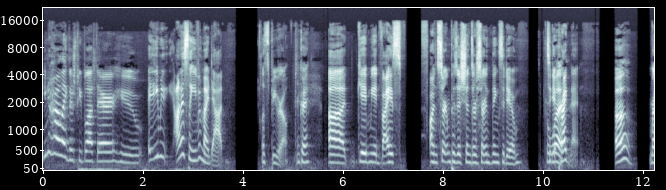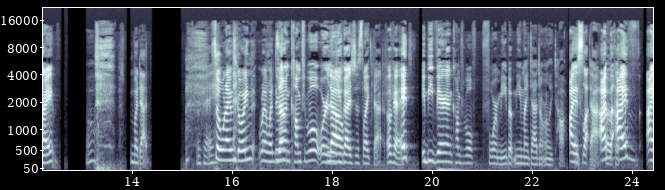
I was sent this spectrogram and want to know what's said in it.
you know how like there's people out there who, I mean, honestly, even my dad. Let's be real. okay. Uh, gave me advice on certain positions or certain things to do For to what? get pregnant. Oh. Right? Oh. My dad. Okay. So when I was going, when I went is through, that uncomfortable, or No. you guys just like that? Okay. It- It'd be very uncomfortable for me, but me and my dad don't really talk. I like just like that. I'm Okay. I've I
